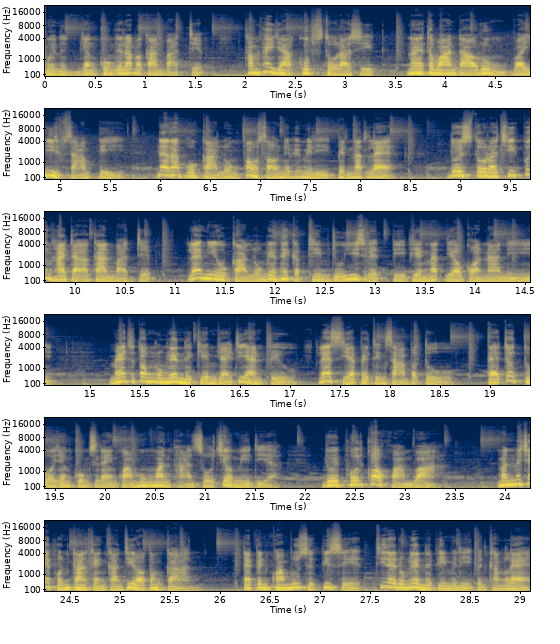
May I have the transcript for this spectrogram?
มือหนึ่งยังคงได้รับอาการบาดเจ็บ ทำให้ยาคุปสโตราชิก นายทวารดาวรุ่งวัย 23 ปี ได้รับโอกาสลงเฝ้าเสาในพรีเมียร์ลีกเป็นนัดแรก โดยสโตราชิกเพิ่งหายจากอาการบาดเจ็บ และมีโอกาสลงเล่นให้กับทีมยู21 ปีเพียงนัดเดียวก่อนหน้านี้ แม้จะต้องลงเล่นในเกมใหญ่ที่แอนฟิลด์และเสียไปถึง 3 ประตู แต่เจ้าตัวยังคงแสดงความมุ่งมั่นผ่านโซเชียลมีเดีย โดยโพสต์ข้อความว่า มันไม่ใช่ผลการแข่งขันที่เราต้องการ แต่เป็นความรู้สึกพิเศษที่ได้ลงเล่นในพรีเมียร์ลีกเป็นครั้งแรก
